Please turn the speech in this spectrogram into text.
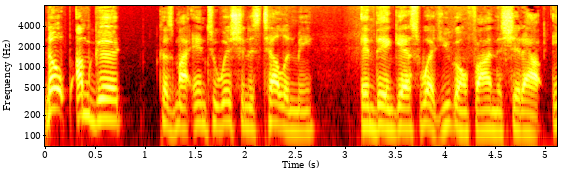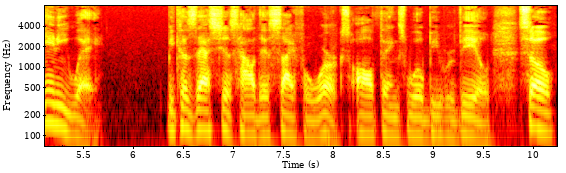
Nope, I'm good because my intuition is telling me. And then guess what? You're going to find the shit out anyway because that's just how this cipher works. All things will be revealed. So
